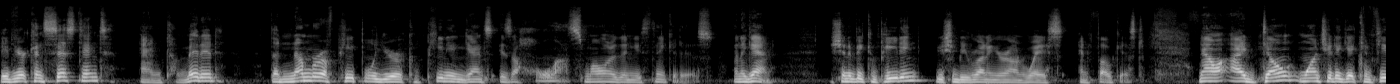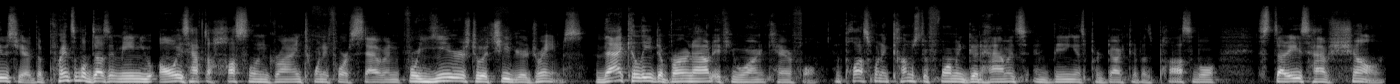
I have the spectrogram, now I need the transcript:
If you're consistent and committed, the number of people you're competing against is a whole lot smaller than you think it is. And again, you shouldn't be competing, you should be running your own race and focused. Now, I don't want you to get confused here. The principle doesn't mean you always have to hustle and grind 24 7 for years to achieve your dreams. That can lead to burnout if you aren't careful. And plus, when it comes to forming good habits and being as productive as possible, studies have shown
